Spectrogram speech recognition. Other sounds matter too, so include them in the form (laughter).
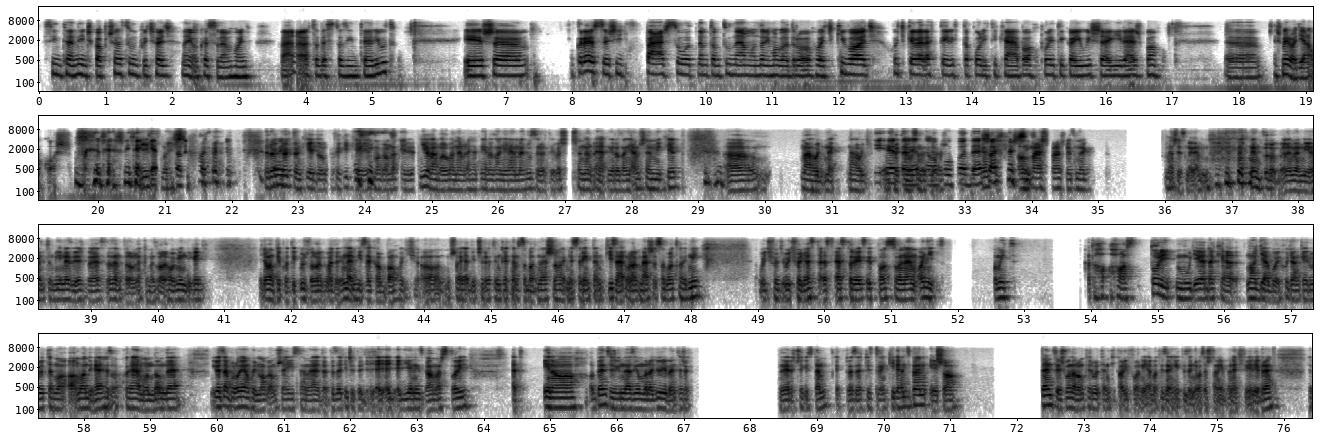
szinten nincs kapcsolatunk, úgyhogy nagyon köszönöm, hogy vállaltad ezt az interjút. És uh, akkor először is így pár szót, nem tudom, tudnál mondani magadról, hogy ki vagy, hogy keveredtél itt a politikába, politikai újságírásba, és miért vagy ilyen okos? (laughs) Mert mindenki (laughs) Rögtön két dolgot, hogy kikérjék magamnak, hogy nyilvánvalóan nem lehetnél az anyám, meg 25 évesen nem lehetnél az anyám semmiképp. (laughs) Uh, már hogy ne, nehogy... Értem, értem a pókot, de sajnos... A más, másrészt meg másrészt meg nem, nem tudok belemenni ilyen töményezésbe, ez, ez nem tudom, nekem ez valahogy mindig egy, egy antipatikus dolog volt, én nem hiszek abban, hogy a saját dicséretünket nem szabad másra hagyni, szerintem kizárólag másra szabad hagyni. Úgyhogy, úgyhogy ezt, ezt, ezt a részét passzolnám. Annyit, amit, hát ha, ha a sztori úgy érdekel nagyjából, hogy hogyan kerültem a, a Mandinerhez, akkor elmondom, de igazából olyan, hogy magam se hiszem el, tehát ez egy kicsit egy, egy, egy, egy ilyen izgalmas sztori. Hát én a, a Bencés gimnáziumban a Gyuri Bencések érettségiztem 2019-ben, és a Bencés vonalon kerültem ki Kaliforniába 17-18-as tanévben egy fél évre.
